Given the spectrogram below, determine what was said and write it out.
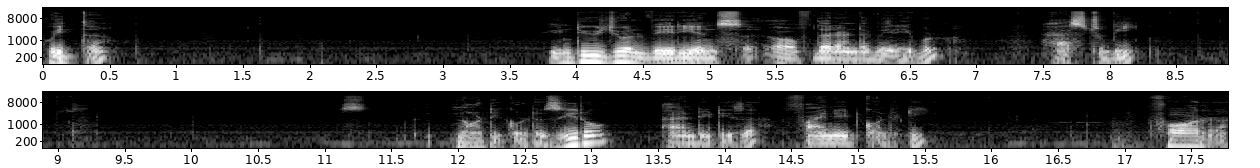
With individual variance of the random variable has to be not equal to 0 and it is a finite quantity for uh,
